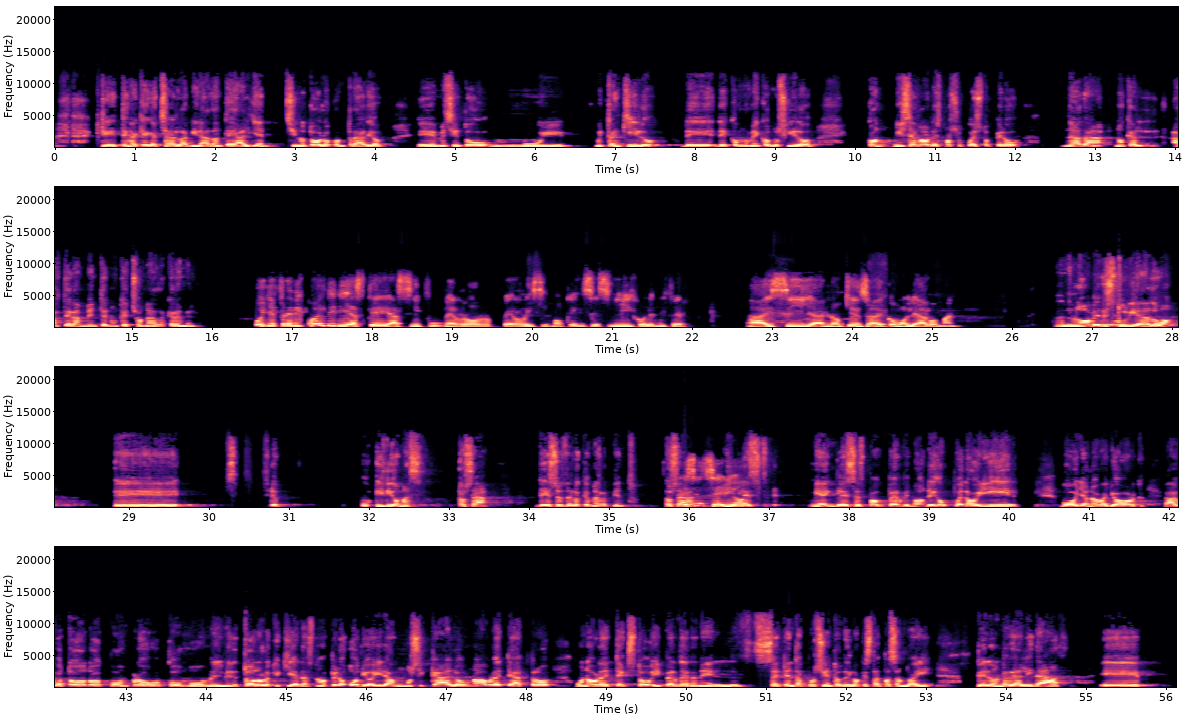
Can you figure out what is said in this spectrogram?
que tenga que agachar la mirada ante alguien, sino todo lo contrario. Eh, me siento muy, muy tranquilo de, cómo me he conducido, con mis errores, por supuesto, pero nada, nunca, arteramente nunca he hecho nada, créemelo. Oye, Freddy, ¿cuál dirías que así fue un error perrísimo? Que dices, híjole, mi Fer, Ay, sí, ya no, quién sabe cómo le hago, man. No haber estudiado eh, idiomas. O sea, de eso es de lo que me arrepiento. O sea, ¿Es en serio? mi inglés es paupérrimo. Digo, puedo oír, voy a Nueva York, hago todo, compro, como, todo lo que quieras, ¿no? Pero odio ir a un musical o una obra de teatro, una obra de texto y perder en el 70% de lo que está pasando ahí. Pero en realidad, eh,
